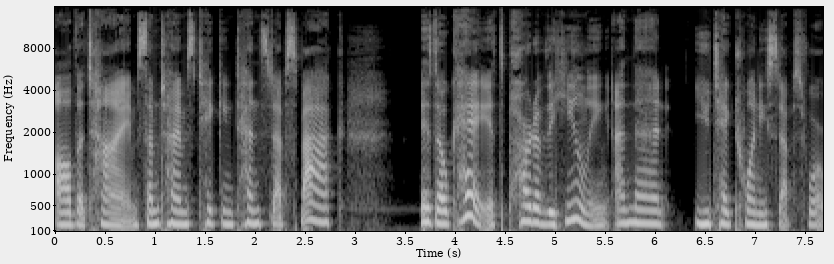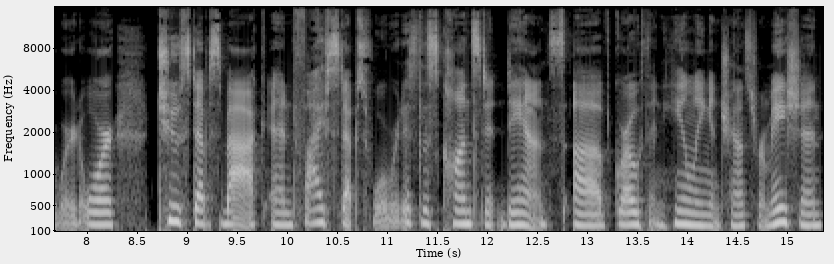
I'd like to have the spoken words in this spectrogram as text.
all the time. Sometimes taking 10 steps back is okay. It's part of the healing. And then you take 20 steps forward or two steps back and five steps forward. It's this constant dance of growth and healing and transformation.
